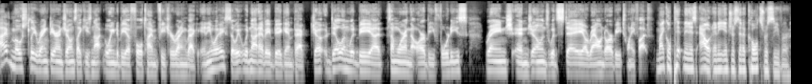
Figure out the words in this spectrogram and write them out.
I've mostly ranked Aaron Jones like he's not going to be a full time feature running back anyway, so it would not have a big impact. Joe, Dillon would be uh, somewhere in the RB 40s range, and Jones would stay around RB 25. Michael Pittman is out. Any interest in a Colts receiver?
